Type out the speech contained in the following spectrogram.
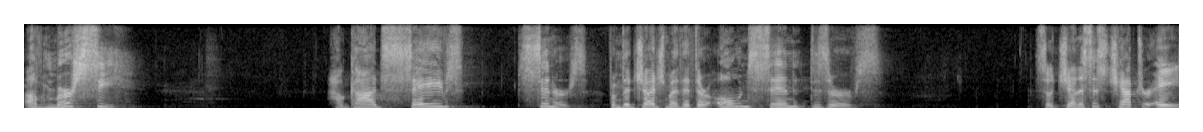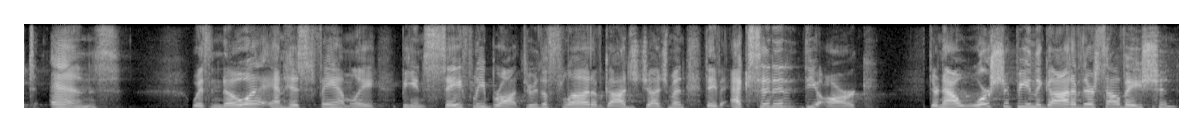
of mercy. How God saves sinners from the judgment that their own sin deserves. So Genesis chapter 8 ends with Noah and his family being safely brought through the flood of God's judgment. They've exited the ark. They're now worshiping the God of their salvation.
